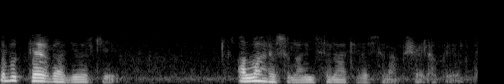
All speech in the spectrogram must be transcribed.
Ebu Terda diyor ki Allah Resulü Aleyhisselatü Vesselam şöyle buyurdu.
